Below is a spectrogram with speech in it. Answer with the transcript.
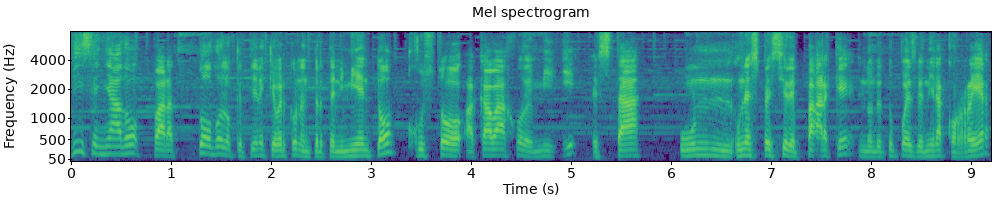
diseñado para todo lo que tiene que ver con entretenimiento. Justo acá abajo de mí está una especie de parque en donde tú puedes venir a correr.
